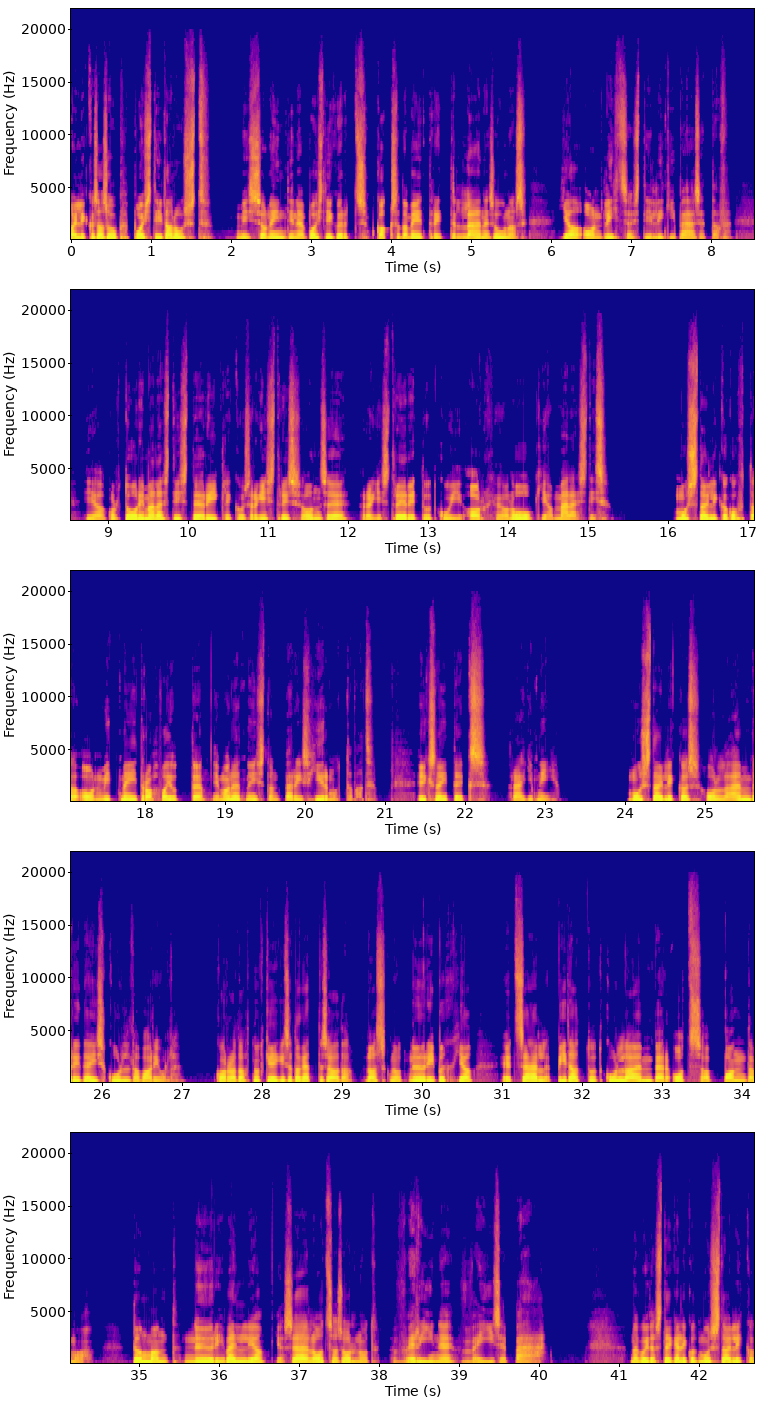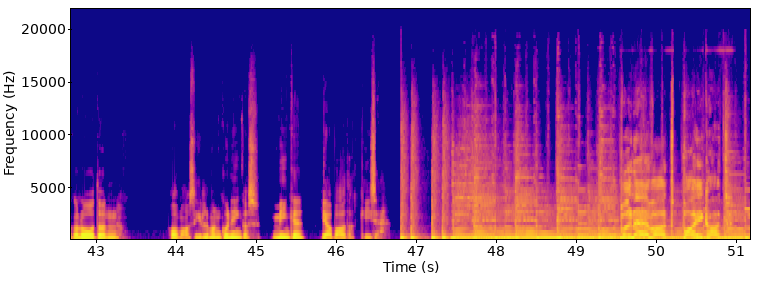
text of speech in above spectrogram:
allikas asub Posti talust, mis on endine postikõrts kakssada meetrit lääne suunas ja on lihtsasti ligipääsetav. ja kultuurimälestiste riiklikus registris on see registreeritud kui arheoloogiamälestis. Mustallika kohta on mitmeid rahvajutte ja mõned neist on päris hirmutavad. Üks näiteks räägib nii. mustallikas olla ämbritäis kulda varjul korra tahtnud keegi seda kätte saada, lasknud nööri põhja, et sääl pidatud kullaämber otsa pandama. tõmmanud nööri välja ja sääl otsas olnud verine veisepää. no kuidas tegelikult musta allikaga lood on? oma silm on kuningas, minge ja vaadake ise. põnevad paigad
